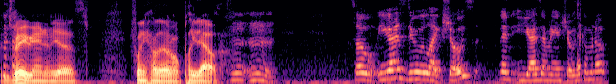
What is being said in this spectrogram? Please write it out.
it's very random. Yeah, it's funny how that all played out. Mm-mm. So you guys do like shows? And you guys have any shows coming up?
